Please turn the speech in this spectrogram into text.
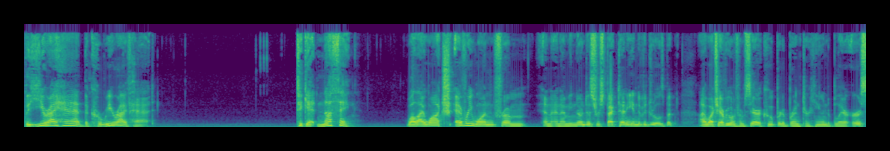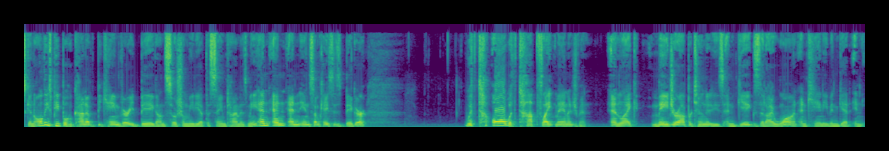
the year I had, the career I've had, to get nothing while I watch everyone from, and, and I mean no disrespect to any individuals, but I watch everyone from Sarah Cooper to Brent Terhune to Blair Erskine, all these people who kind of became very big on social media at the same time as me, and and and in some cases bigger, with all with top flight management and like major opportunities and gigs that I want and can't even get an,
